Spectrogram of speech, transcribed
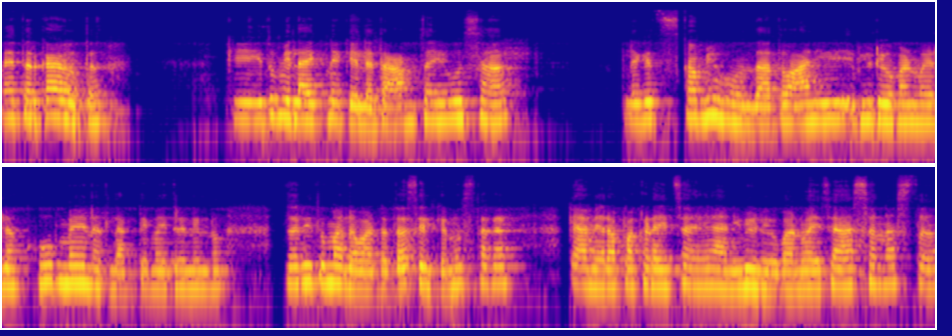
नाहीतर काय होतं की तुम्ही लाईक नाही केलं तर आमचाही उत्साह लगेच कमी होऊन जातो आणि व्हिडिओ बनवायला खूप मेहनत लागते मैत्रिणींनो. जरी तुम्हाला वाटत असेल की नुसता काय कॅमेरा पकडायचा आहे आणि व्हिडिओ बनवायचा आहे असं नसतं.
